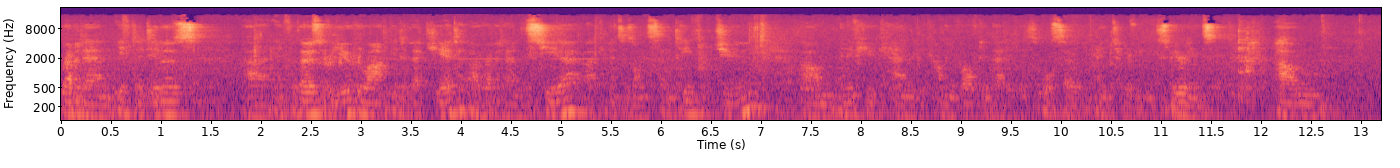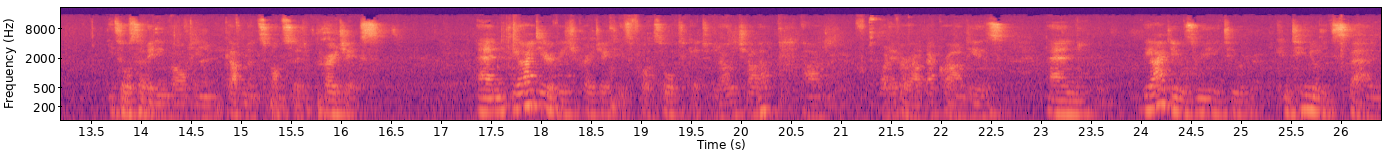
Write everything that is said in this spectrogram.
Ramadan iftar dinners. Uh, and for those of you who aren't into that yet, uh, Ramadan this year uh, commences on the 17th of June. Um, and if you can become involved in that, it is also a terrific experience. Um, it's also been involved in government-sponsored projects. And the idea of each project is for us all to get to know each other, um, whatever our background is. And the idea is really to continually expand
